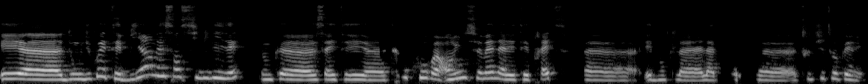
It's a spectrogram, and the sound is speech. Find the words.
Et euh, donc, du coup, elle était bien désensibilisée. Donc, euh, ça a été euh, très court. En une semaine, elle était prête. et donc, elle a tout de suite opérée.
